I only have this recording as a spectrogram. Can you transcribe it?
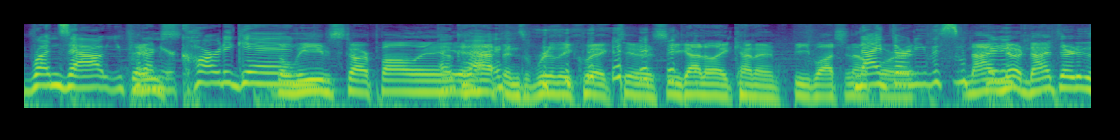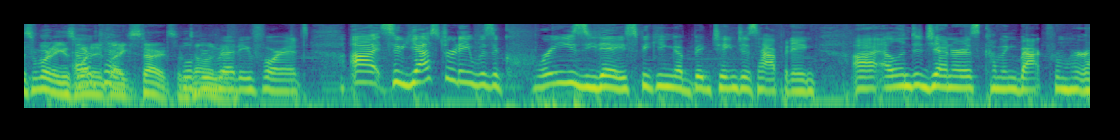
runs out. You put on your cardigan. The leaves start falling. Okay. It happens really quick too, so you got to like kind of be watching out. for 9:30 it. this Nine, no, morning? nine thirty this morning is when it like starts. I'm we'll be telling you. ready for it. Uh, so yesterday was a crazy day. Speaking of big changes happening, uh, Ellen DeGeneres coming back from her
